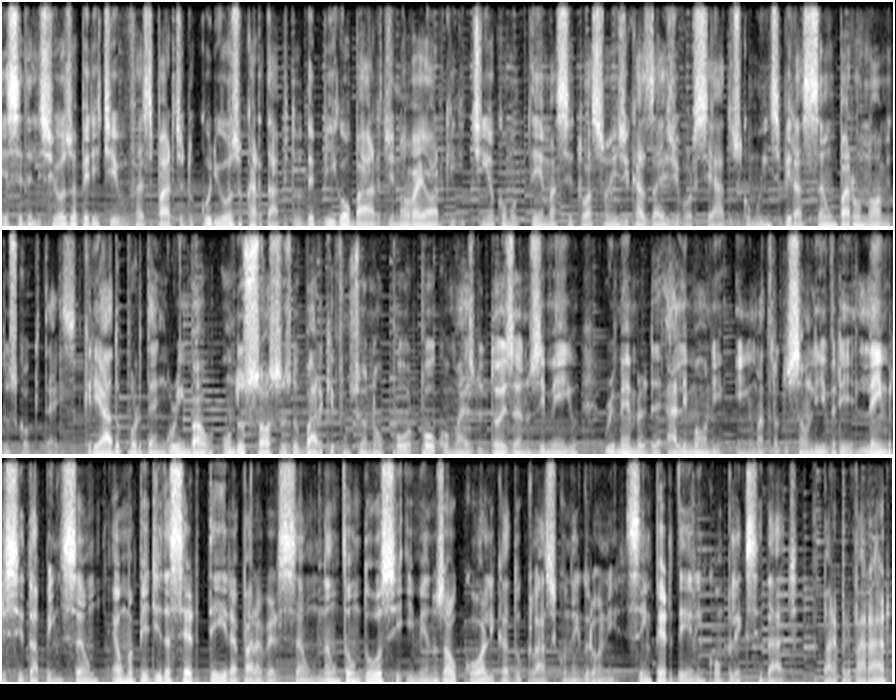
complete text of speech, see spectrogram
Esse delicioso aperitivo faz parte do curioso cardápio do The Beagle Bar de Nova York, que tinha como tema situações de casais divorciados como inspiração para o nome dos coquetéis. Criado por Dan Greenbaum, um dos sócios do bar que funcionou por pouco mais de dois anos e meio, Remember the Alimony, em uma tradução livre Lembre-se da pensão, é uma pedida certeira para a versão não tão doce e menos alcoólica do clássico Negroni, sem perder em complexidade. Para preparar,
